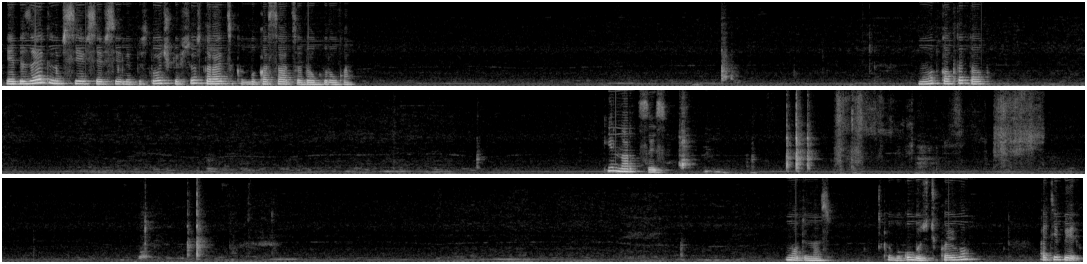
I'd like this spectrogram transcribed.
И обязательно все-все-все лепесточки, все старается как бы касаться друг друга. Вот как-то так. и нарцисс. Вот у нас как бы кубышечка его. А теперь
